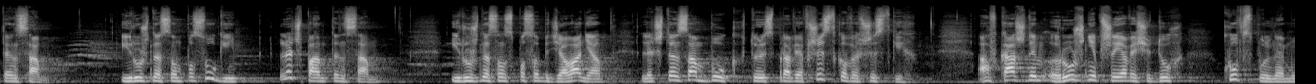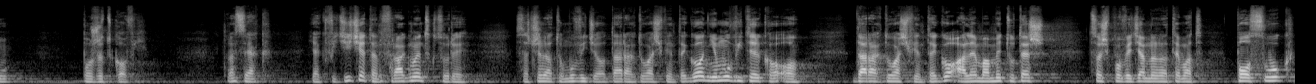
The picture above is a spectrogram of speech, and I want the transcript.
ten sam. I różne są posługi, lecz Pan ten sam. I różne są sposoby działania, lecz ten sam Bóg, który sprawia wszystko we wszystkich. A w każdym różnie przejawia się duch ku wspólnemu pożytkowi. Teraz jak, jak widzicie ten fragment, który zaczyna tu mówić o darach Ducha Świętego. Nie mówi tylko o darach Ducha Świętego, ale mamy tu też coś powiedziane na temat posług,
